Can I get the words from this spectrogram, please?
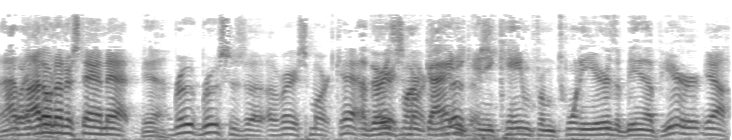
And I, Well, I don't understand that. Yeah. Bruce, Bruce is a, a very smart cat, A very, smart, guy, and he, and he came from 20 years of being up here. yeah,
